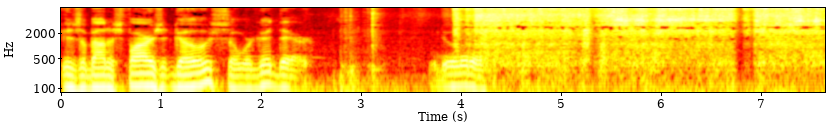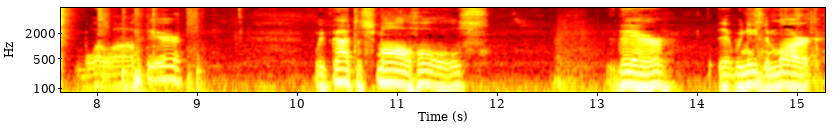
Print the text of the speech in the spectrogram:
is about as far as it goes, so we're good there. We do a little blow off here. We've got the small holes there that we need to mark.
